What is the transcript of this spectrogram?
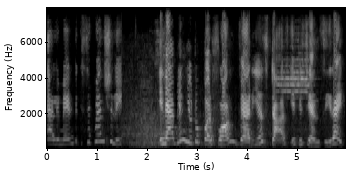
element sequentially enabling you to perform various tasks efficiency right?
